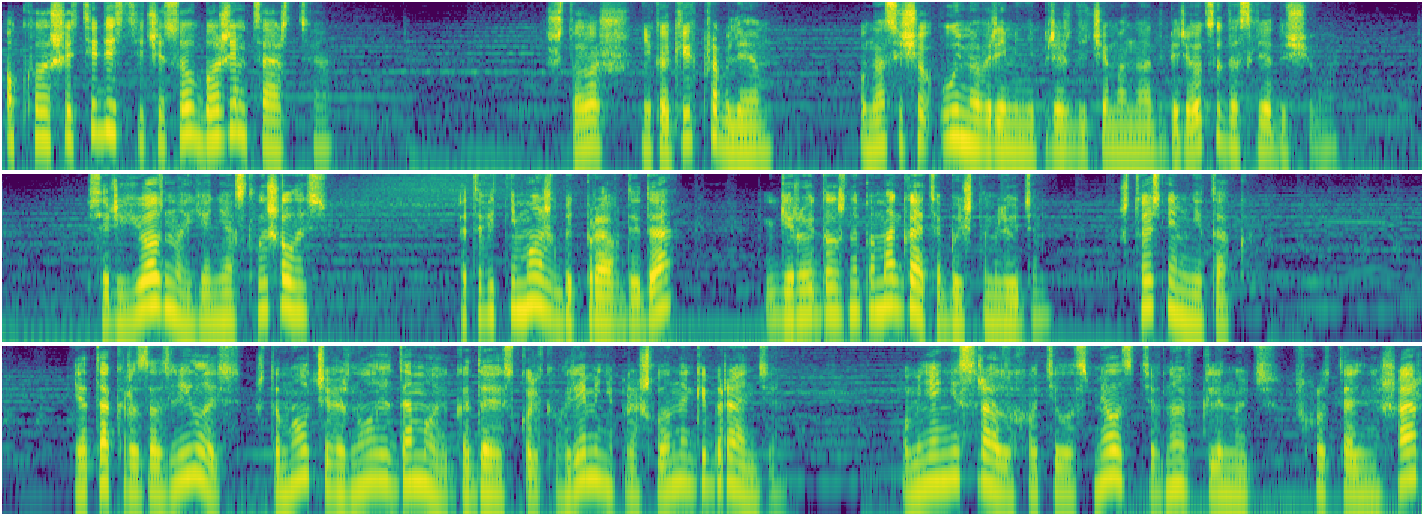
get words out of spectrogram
около 60 часов в Божьем Царстве. Что ж, никаких проблем. У нас еще уйма времени, прежде чем она отберется до следующего. Серьезно? Я не ослышалась? Это ведь не может быть правдой, да? Герои должны помогать обычным людям. Что с ним не так? Я так разозлилась, что молча вернулась домой, гадая, сколько времени прошло на Гибранде. У меня не сразу хватило смелости вновь взглянуть в хрустальный шар,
